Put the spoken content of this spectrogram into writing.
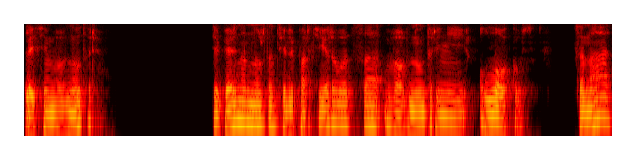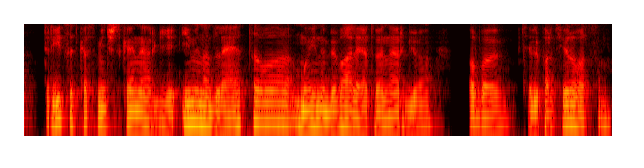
Летим вовнутрь. Теперь нам нужно телепортироваться во внутренний локус. Цена 30 космической энергии. Именно для этого мы и набивали эту энергию, чтобы телепортироваться.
